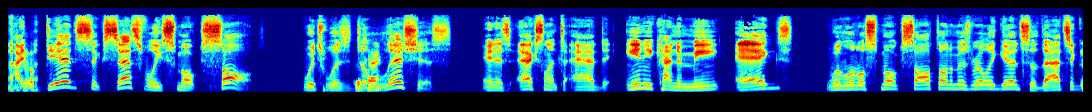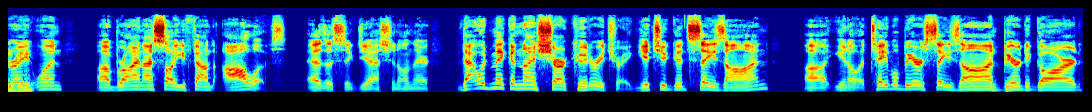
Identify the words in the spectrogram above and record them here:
I did successfully smoke salt, which was Okay. delicious and is excellent to add to any kind of meat. Eggs with a little smoked salt on them is really good. So that's a great one. Uh, Brian, I saw you found olives as a suggestion on there. That would make a nice charcuterie tray. Get you a good saison, uh, you know, a table beer saison, beer de garde,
